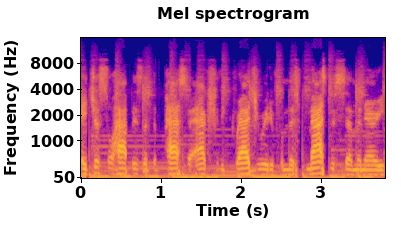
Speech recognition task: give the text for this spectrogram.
It just so happens that the pastor actually graduated from this master seminary.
